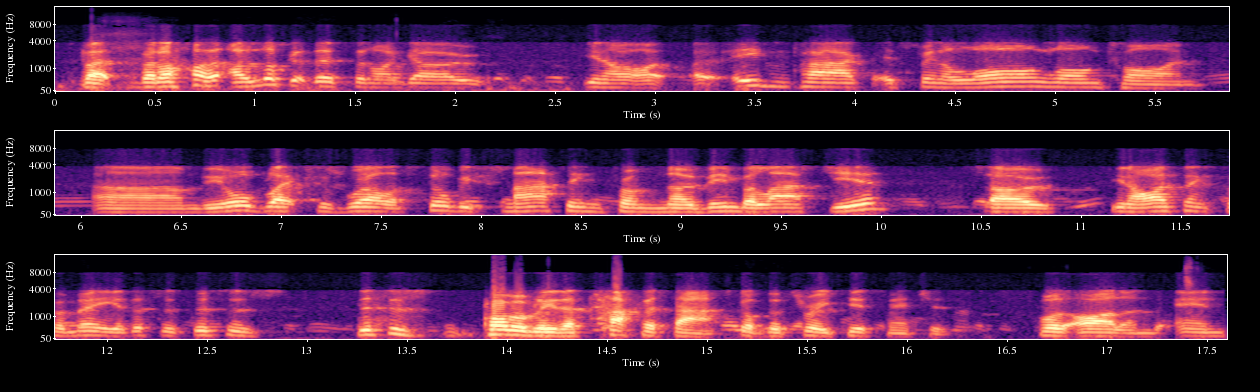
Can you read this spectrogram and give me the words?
but but I, I look at this and I go, you know, Eden Park. It's been a long, long time. Um, the All Blacks as well are still be smarting from November last year. So, you know, I think for me, this is this is this is probably the toughest ask of the three Test matches for Ireland. And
